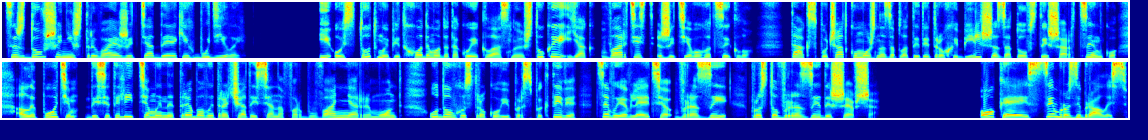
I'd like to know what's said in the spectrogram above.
Це ж довше, ніж триває життя деяких будівель. І ось тут ми підходимо до такої класної штуки, як вартість життєвого циклу. Так, спочатку можна заплатити трохи більше за товстий шар цинку, але потім десятиліттями не треба витрачатися на фарбування, ремонт. У довгостроковій перспективі це виявляється в рази, просто в рази дешевше. Окей, з цим розібрались.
